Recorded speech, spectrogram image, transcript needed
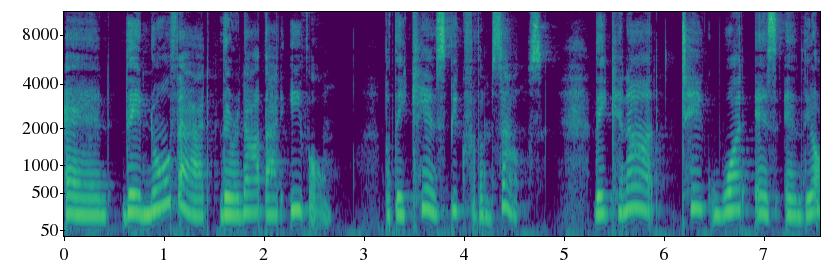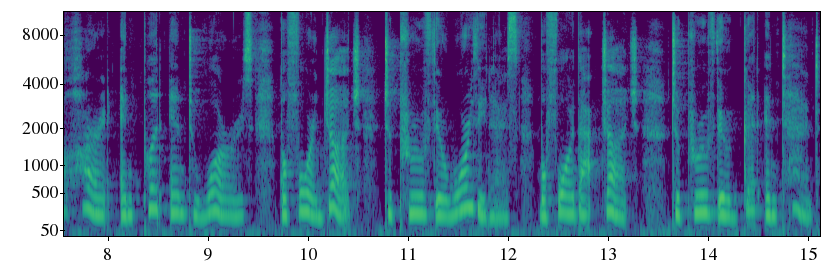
And they know that they're not that evil, but they can't speak for themselves. They cannot take what is in their heart and put into words before a judge to prove their worthiness before that judge, to prove their good intent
